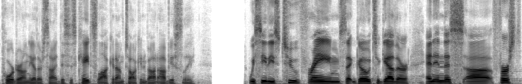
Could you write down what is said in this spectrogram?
Porter on the other side. This is Kate's locket I'm talking about, obviously. We see these two frames that go together, and in this uh, first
